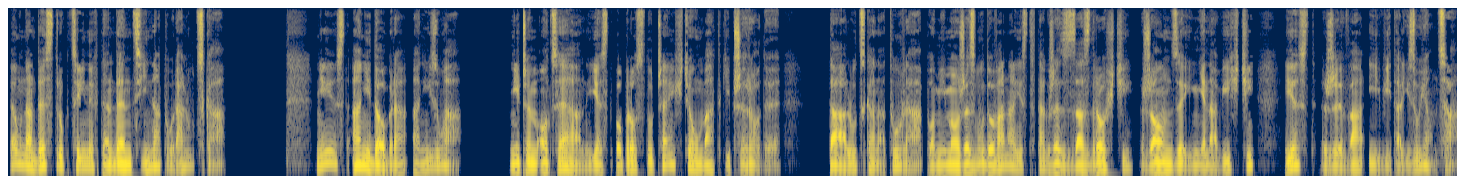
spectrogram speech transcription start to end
pełna destrukcyjnych tendencji natura ludzka. Nie jest ani dobra, ani zła. Niczym ocean jest po prostu częścią matki przyrody. Ta ludzka natura, pomimo że zbudowana jest także z zazdrości, żądzy i nienawiści, jest żywa i witalizująca.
